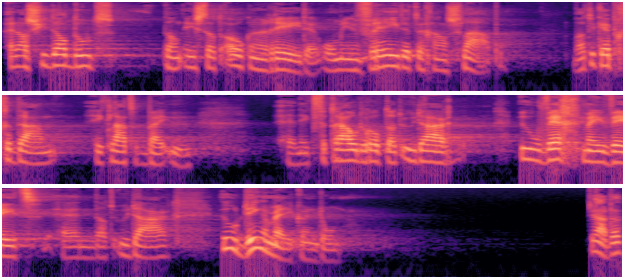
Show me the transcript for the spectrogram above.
En als je dat doet, dan is dat ook een reden om in vrede te gaan slapen. Wat ik heb gedaan, ik laat het bij u. En ik vertrouw erop dat u daar uw weg mee weet en dat u daar uw dingen mee kunt doen. Ja, dat,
